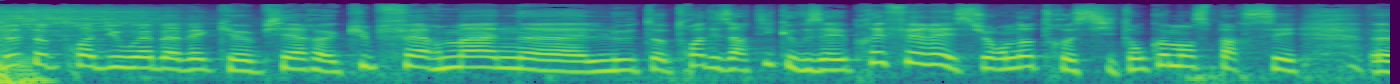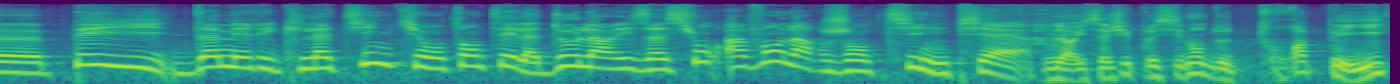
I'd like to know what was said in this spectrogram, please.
Le top 3 du web avec euh, Pierre Kupferman, euh, le top 3 des articles que vous avez préférés sur notre site. On commence par ces euh, pays d'Amérique latine qui ont tenté la dollarisation avant l'Argentine, Pierre. Alors, il s'agit précisément de trois pays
